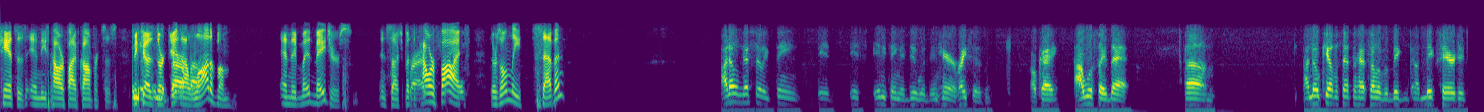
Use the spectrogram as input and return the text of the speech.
chances in these Power 5 conferences? Because they're the getting a lot of them and the mid majors and such, but Right. the Power 5 there's only 7? I don't necessarily think it it's anything to do with inherent racism. Okay, I will say that. Um, I know Kelvin Sampson has some of a big uh, mixed heritage.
